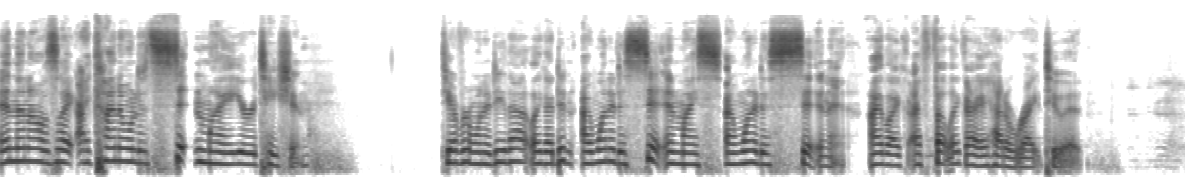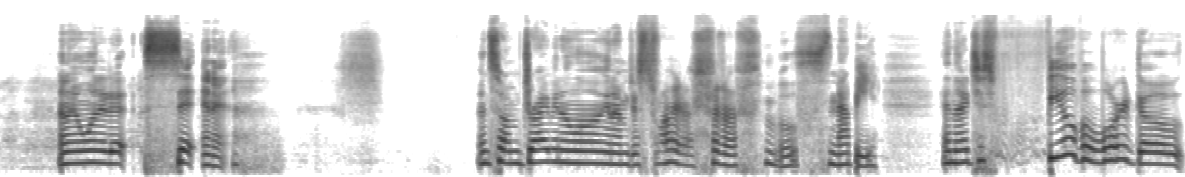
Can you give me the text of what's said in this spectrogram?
And then I was like, I kind of wanted to sit in my irritation. Do you ever want to do that? Like I didn't. I wanted to sit in my. I wanted to sit in it. I like I felt like I had a right to it. And I wanted to sit in it. And so I'm driving along and I'm just snappy. And I just feel the Lord go,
